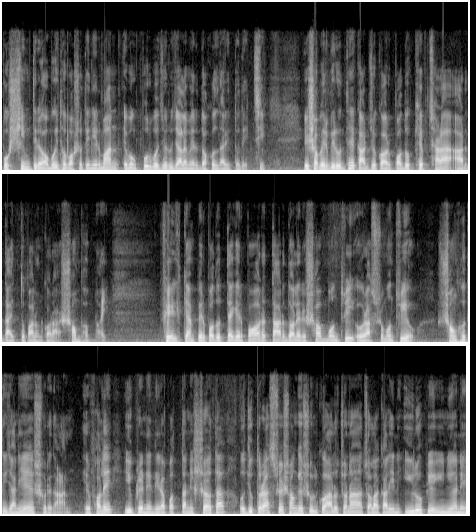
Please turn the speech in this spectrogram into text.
পশ্চিম তীরে অবৈধ বসতি নির্মাণ এবং পূর্ব জেরুজালামের দখলদারিত্ব দেখছি। এসবের বিরুদ্ধে কার্যকর পদক্ষেপ ছাড়া আর দায়িত্ব পালন করা সম্ভব নয়। ফিল্ড ক্যাম্পের পদত্যাগের পর তার দলের সব মন্ত্রী ও রাষ্ট্রমন্ত্রীও সংহতি জানিয়ে সরে দাঁড়ান। এর ফলে ইউক্রেনের নিরাপত্তা নিশ্চয়তা ও যুক্তরাষ্ট্রের সঙ্গে শুল্ক আলোচনা চলাকালীন ইউরোপীয় ইউনিয়নে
